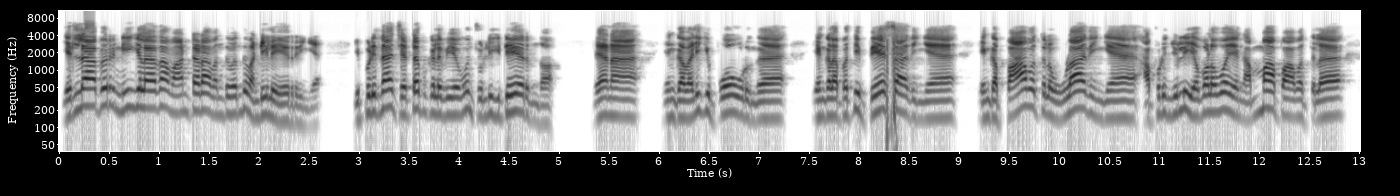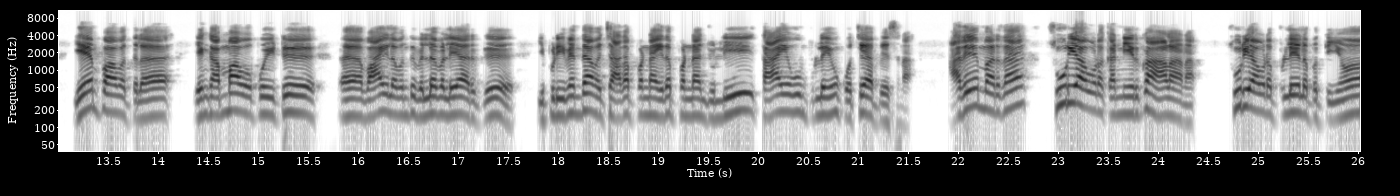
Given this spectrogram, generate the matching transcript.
எல்லா பேரும் நீங்களாக தான் வாண்டடாக வந்து வந்து வண்டியில் ஏறுறீங்க. இப்படிதான் செட்டப் கிளவியவும் சொல்லிக்கிட்டே இருந்தோம் ஏன்னா எங்க வழிக்கு போக விடுங்க எங்களை பத்தி பேசாதீங்க எங்க பாவத்துல உழாதீங்க அப்படின்னு சொல்லி எவ்வளவோ எங்க அம்மா பாவத்துல ஏன் பாவத்துல எங்க அம்மாவை போயிட்டு வாயில் வாயில வந்து வெள்ளை வெள்ளையா இருக்கு. இப்படி இவன் தான் வச்சு அதை பண்ணா இதை பண்ணான்னு சொல்லி தாயவும் பிள்ளையும் கொச்சையா பேசினான். அதே மாதிரிதான் சூர்யாவோட கண்ணீருக்கும் ஆளானான். சூர்யாவோட பிள்ளைகளை பத்தியும்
